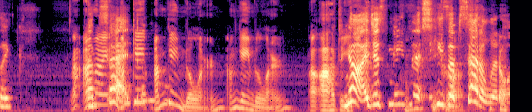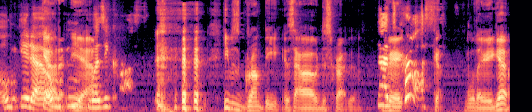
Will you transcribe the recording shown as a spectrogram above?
like, I- I'm, Upset. game, I'm game to learn. I'm game to learn. I- I'll have to. no, it just means that he's cross? upset a little. You know, yeah. was he cross? he was grumpy, is how I would describe him. That's Very- cross. Well, there you go.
